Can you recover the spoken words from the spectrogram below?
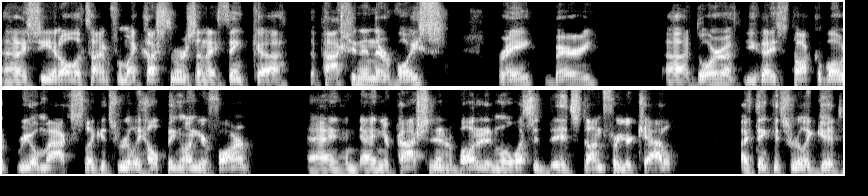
And I see it all the time from my customers, and I think uh, the passion in their voice, Ray, Barry, uh, Dora, you guys talk about Rio Max like it's really helping on your farm, and and you're passionate about it and what's it, it's done for your cattle. I think it's really good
